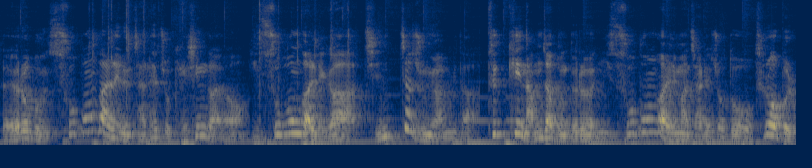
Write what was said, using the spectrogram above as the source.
자, 여러분, 수분 관리는 잘 해주고 계신가요? 이 수분 관리가 진짜 중요합니다. 특히 남자분들은 이 수분 관리만 잘 해줘도 트러블,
